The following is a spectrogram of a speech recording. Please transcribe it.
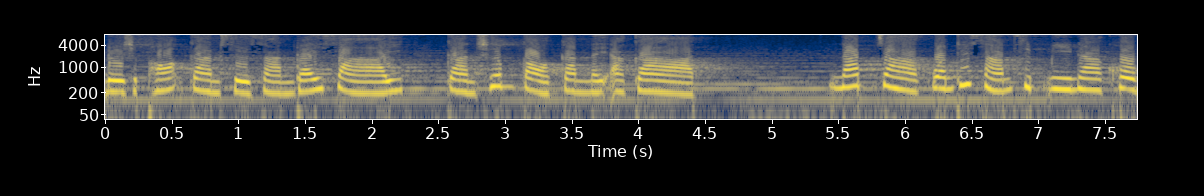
โดยเฉพาะการสื่อสารไร้สาย การเชื่อมต่อกันในอากาศ นับจากวันที่ 30 มีนาคม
